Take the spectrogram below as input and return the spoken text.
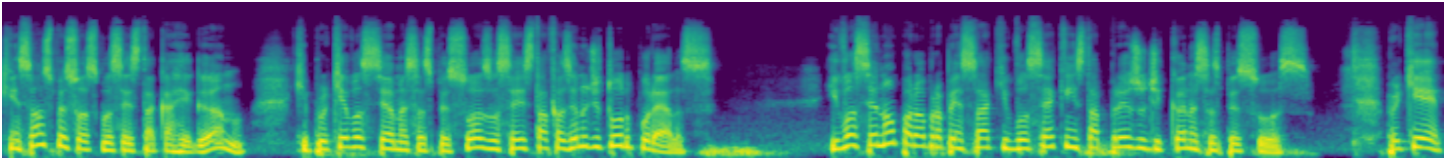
Quem são as pessoas que você está carregando? Que porque você ama essas pessoas, você está fazendo de tudo por elas. E você não parou para pensar que você é quem está prejudicando essas pessoas. Porque,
